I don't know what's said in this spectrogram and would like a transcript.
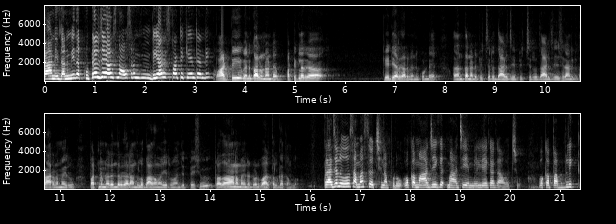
కానీ దాని మీద కుట్రలు చేయాల్సిన అవసరం బీఆర్ఎస్ పార్టీకి ఏంటండి? పార్టీ వెనకాల ఉన్న అంటే పర్టికులర్గా కేటీఆర్ గారు వెనుకుండే అదంతా నడిపించారు దాడి చేపించారు దాడి చేసడానికి కారణమయ్యారు. పట్నం నరేందర్ గారు అందులో భాగమయ్యారు అని చెప్పేసి ప్రధానమైనటువంటి వార్తలు గతంలో. ప్రజలు సమస్య వచ్చినప్పుడు ఒక మాజీ మాజీ ఎమ్మెల్యేగా కావచ్చు ఒక పబ్లిక్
